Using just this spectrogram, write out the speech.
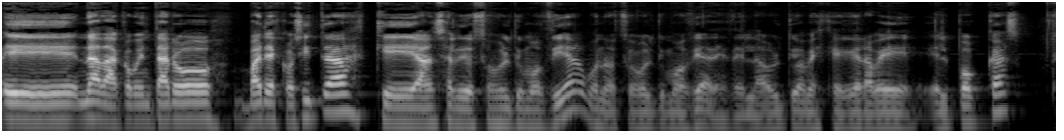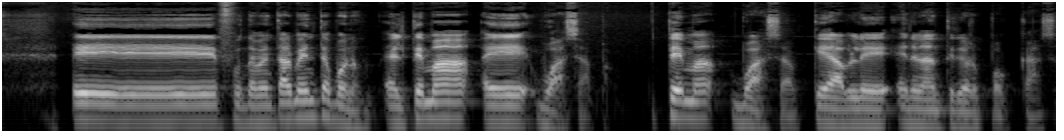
eh, nada, comentaros varias cositas que han salido estos últimos días, bueno, estos últimos días, desde la última vez que grabé el podcast. Eh, fundamentalmente, bueno, el tema WhatsApp. Tema WhatsApp, que hablé en el anterior podcast.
